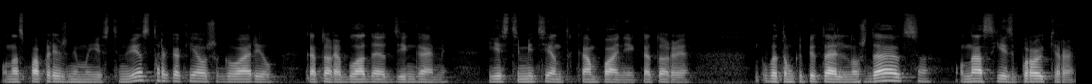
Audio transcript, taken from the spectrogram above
У нас по-прежнему есть инвесторы, как я уже говорил, которые обладают деньгами. Есть эмитенты компаний, которые в этом капитале нуждаются. У нас есть брокеры,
